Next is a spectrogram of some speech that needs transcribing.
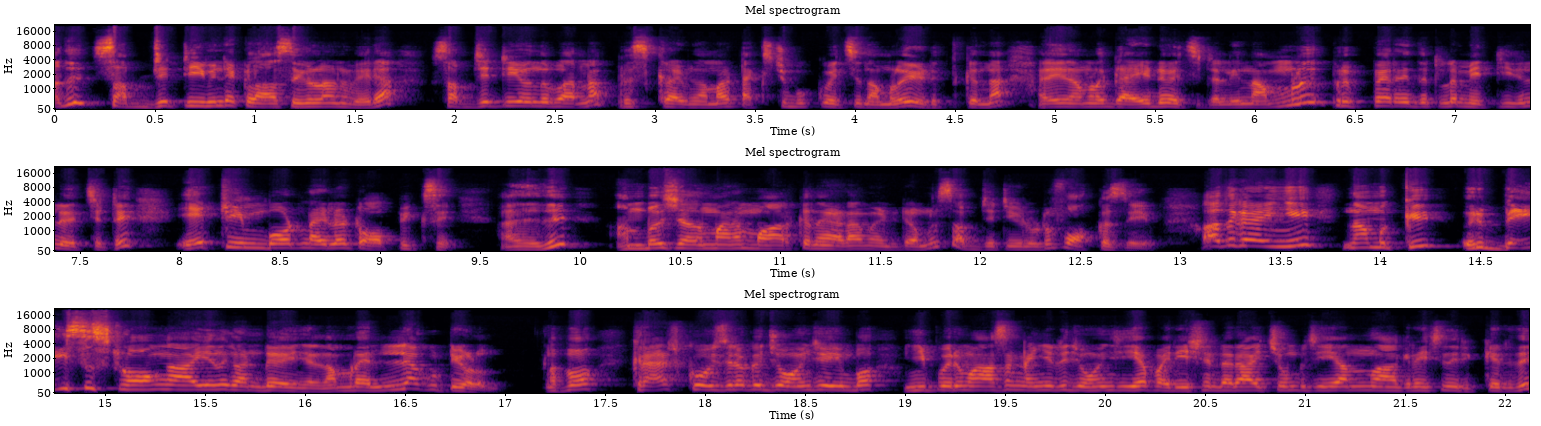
അത് സബ്ജക്റ്റീവിന്റെ ക്ലാസ്സുകളാണ് വരിക. സബ്ജക്റ്റീവ് എന്ന് പറഞ്ഞാൽ പ്രിസ്ക്രൈബ് നമ്മുടെ ടെക്സ്റ്റ് ബുക്ക് വെച്ച് നമ്മൾ എടുക്കുന്ന അല്ലെങ്കിൽ നമ്മൾ ഗൈഡ് വെച്ചിട്ട് അല്ലെങ്കിൽ നമ്മൾ പ്രിപ്പയർ ചെയ്തിട്ടുള്ള മെറ്റീരിയൽ വെച്ചിട്ട് ഏറ്റവും ഇമ്പോർട്ടന്റ് ആയിട്ടുള്ള ടോപ്പിക്സ് അതായത് അമ്പത് ശതമാനം മാർക്ക് നേടാൻ വേണ്ടിയിട്ട് നമ്മൾ സബ്ജക്റ്റീവിലോട്ട് ഫോക്കസ് ചെയ്യും. അത് കഴിഞ്ഞ് നമുക്ക് ഒരു ബേസ് സ്ട്രോങ് ആയി എന്ന് കണ്ടു കഴിഞ്ഞാൽ നമ്മുടെ എല്ലാ കുട്ടികളും അപ്പോൾ ക്രാഷ് കോഴ്സിലൊക്കെ ജോയിൻ ചെയ്യുമ്പോൾ ഇനിയിപ്പോൾ ഒരു മാസം കഴിഞ്ഞിട്ട് ജോയിൻ ചെയ്യുക പരീക്ഷന്റെ ഒരാഴ്ച മുമ്പ് ചെയ്യാമെന്ന് ആഗ്രഹിച്ച് നിൽക്കരുത്.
